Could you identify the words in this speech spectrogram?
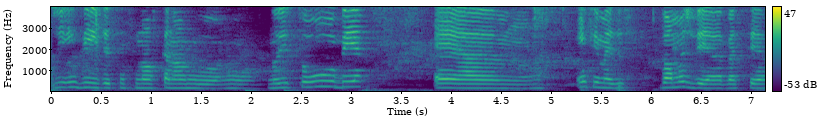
de, em vídeo, assim, pro nosso canal no, no, no YouTube. É, enfim, mas isso, vamos ver, vai ser,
